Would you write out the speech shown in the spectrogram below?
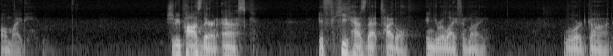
Almighty. Should we pause there and ask if He has that title in your life and mine? Lord God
